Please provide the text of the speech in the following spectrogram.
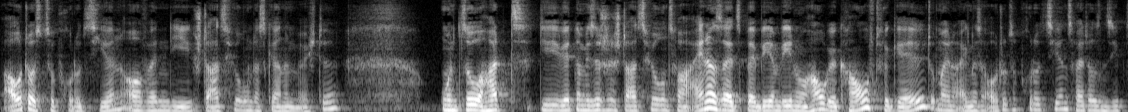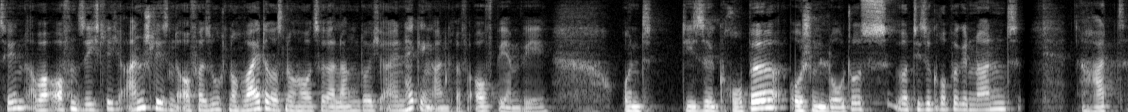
Autos zu produzieren, auch wenn die Staatsführung das gerne möchte. Und so hat die vietnamesische Staatsführung zwar einerseits bei BMW Know-how gekauft für Geld, um ein eigenes Auto zu produzieren 2017, aber offensichtlich anschließend auch versucht, noch weiteres Know-how zu erlangen durch einen Hacking-Angriff auf BMW. Und diese Gruppe, Ocean Lotus wird diese Gruppe genannt, hat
